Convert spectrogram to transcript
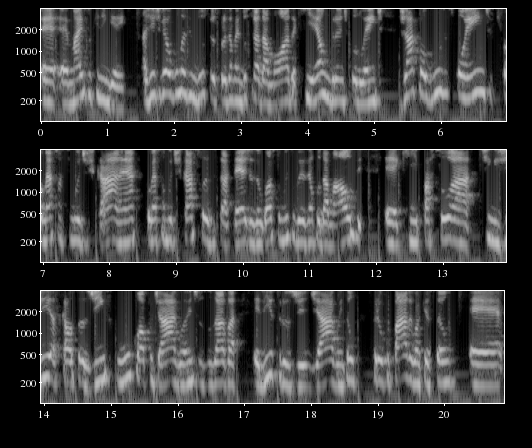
é, é mais do que ninguém. A gente vê algumas indústrias, por exemplo, a indústria da moda, que é um grande poluente, já com alguns expoentes que começam a se modificar, né? começam a modificar suas estratégias. Eu gosto muito do exemplo da Malve, é, que passou a tingir as calças jeans com um copo de água, antes usava é, litros de, de água, então preocupada com a questão é,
